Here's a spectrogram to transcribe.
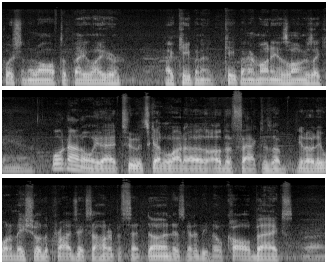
pushing it off to pay later, like keeping it keeping their money as long as they can. well, not only that, too, it's got a lot of other factors. Of, you know, they want to make sure the project's 100% done. There's going to be no callbacks, Right.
